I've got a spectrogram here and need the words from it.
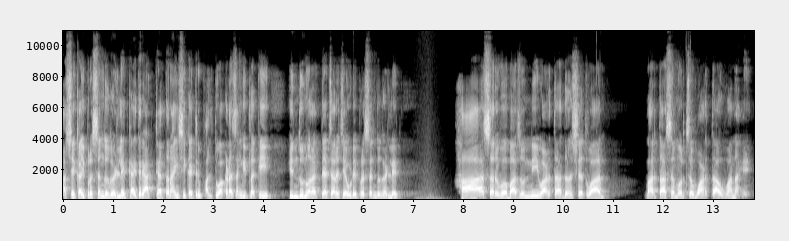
असे काही प्रसंग घडलेत. काहीतरी अठ्ठ्याहत्तर ऐंशी काहीतरी फालतू आकडा सांगितला की हिंदूंवर अत्याचाराचे एवढे प्रसंग घडलेत. हा सर्व बाजूंनी वाढता दहशतवाद भारतासमोरचं वाढतं आव्हान आहे.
